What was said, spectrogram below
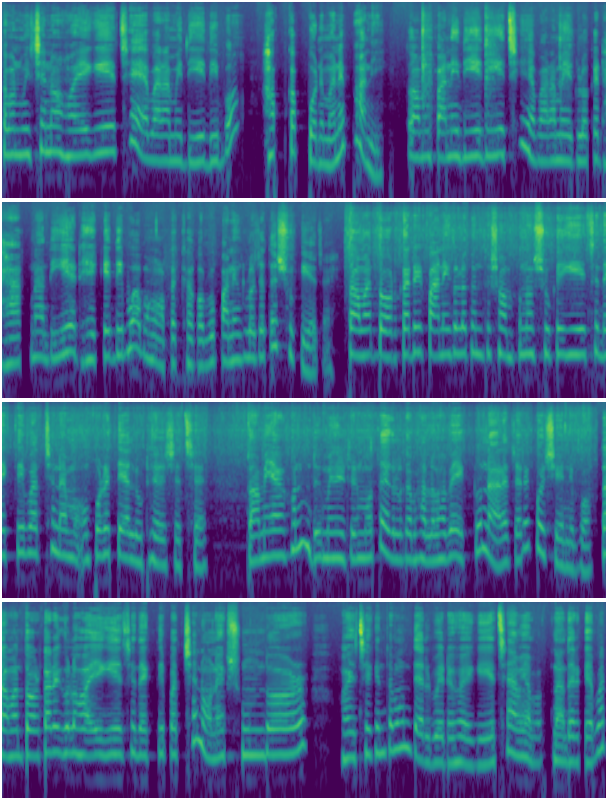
তোমার মিশানো হয়ে গিয়েছে, এবার আমি দিয়ে দিব হাফ কাপ পরিমাণে পানি। তো আমি পানি দিয়ে দিয়েছি, এবার আমি এগুলোকে ঢাকনা দিয়ে ঢেকে দিব এবং অপেক্ষা করব পানিগুলো যাতে শুকিয়ে যায়। তো আমার তরকারির পানিগুলো কিন্তু সম্পূর্ণ শুকিয়ে গিয়েছে, দেখতেই পাচ্ছেন, এবং উপরে তেল উঠে এসেছে। তো আমি এখন দুই মিনিটের মতো এগুলোকে ভালোভাবে একটু নাড়াচাড়ে কষিয়ে নিব। তো আমার তরকারিগুলো হয়ে গিয়েছে, দেখতে পাচ্ছেন, অনেক সুন্দর হয়েছে কিন্তু এবং তেল বেড়ে হয়ে গিয়েছে। আমি আপনাদেরকে এবার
